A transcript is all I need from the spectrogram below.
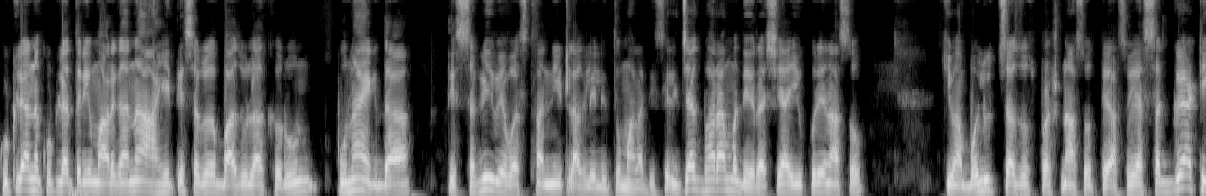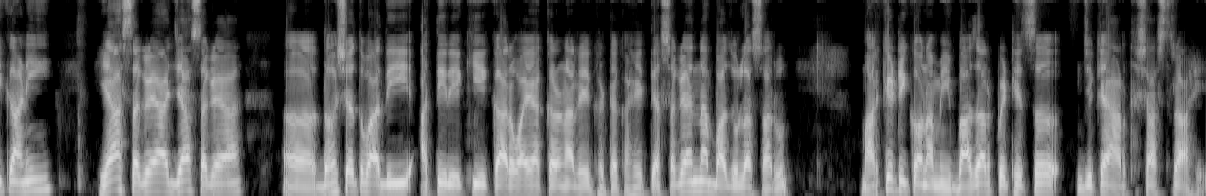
कुठल्या ना कुठल्या तरी मार्गानं आहे ते सगळं बाजूला करून पुन्हा एकदा ते सगळी व्यवस्था नीट लागलेली तुम्हाला दिसेल. जगभरामध्ये रशिया युक्रेन असो किंवा बलूचचा जो प्रश्न असो ते असो या सगळ्या ठिकाणी या सगळ्या ज्या सगळ्या दहशतवादी अतिरेकी कारवाया करणारे घटक आहेत त्या सगळ्यांना बाजूला सारून मार्केट इकॉनॉमी बाजारपेठेचं जे काही अर्थशास्त्र आहे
